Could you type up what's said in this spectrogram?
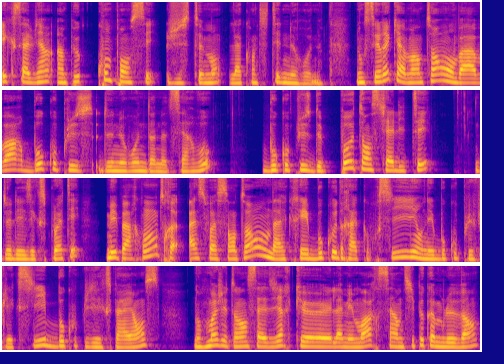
et que ça vient un peu compenser justement la quantité de neurones. Donc c'est vrai qu'à 20 ans, on va avoir beaucoup plus de neurones dans notre cerveau, beaucoup plus de potentialité de les exploiter. Mais par contre, à 60 ans, on a créé beaucoup de raccourcis, on est beaucoup plus flexible, beaucoup plus d'expérience. Donc moi, j'ai tendance à dire que la mémoire, c'est un petit peu comme le vin.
